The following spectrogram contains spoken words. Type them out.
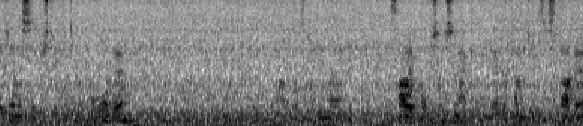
jedziemy sobie gdzieś tutaj do połowy. Albo zrobimy cały poprzeczniak i ja go tam gdzieś zostawię.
